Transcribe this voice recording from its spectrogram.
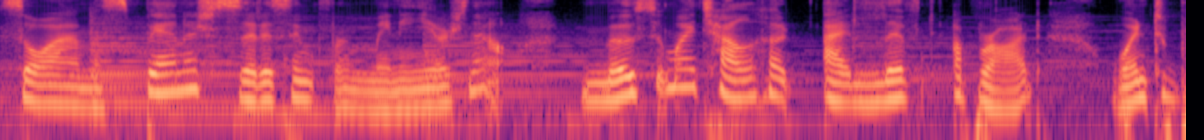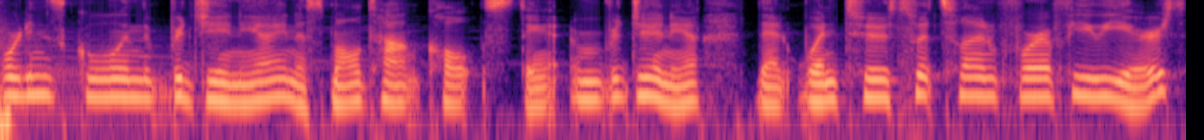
so I'm a Spanish citizen for many years now. Most of my childhood, I lived abroad, went to boarding school in Virginia in a small town called Staunton, Virginia, then went to Switzerland for a few years,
